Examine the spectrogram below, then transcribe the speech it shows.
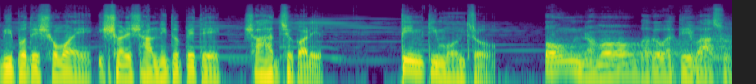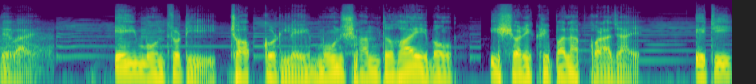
বিপদের সময়ে ঈশ্বরের সান্নিধ্য পেতে সাহায্য করে। তিনটি মন্ত্র। ওং নম ভগবতী বাসুদেবায়। এই মন্ত্রটি জপ করলে মন শান্ত হয় এবং ঈশ্বরের কৃপালাভ করা যায়। এটি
